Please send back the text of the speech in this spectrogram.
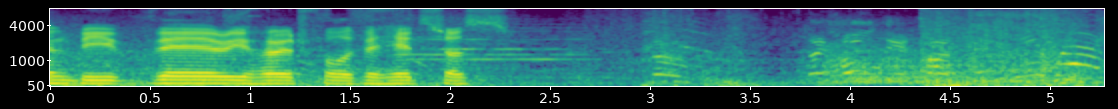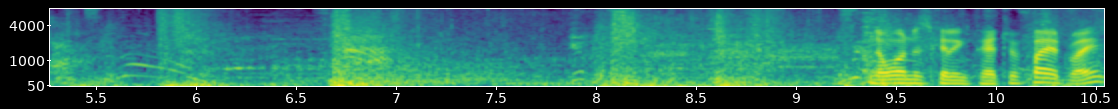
Can be very hurtful if it hits us. No. One is getting petrified, right?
